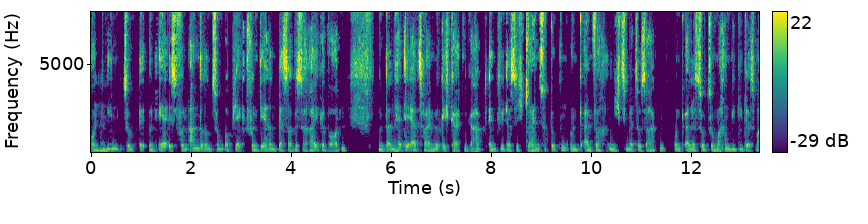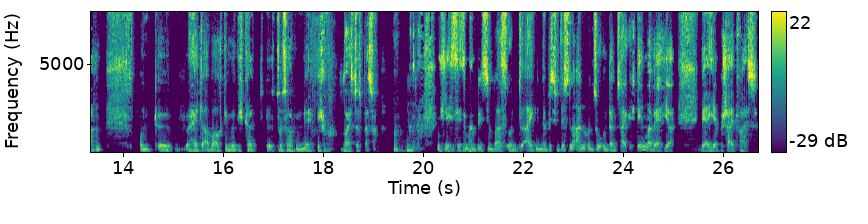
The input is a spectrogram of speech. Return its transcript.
Und, mhm. ihn zum, äh, und er ist von anderen zum Objekt von deren Besserwisserei geworden. Und dann hätte er zwei Möglichkeiten gehabt, entweder sich klein zu ducken und einfach nichts mehr zu sagen und alles so zu machen, wie die das machen. Und äh, hätte aber auch die Möglichkeit äh, zu sagen, nee, ich weiß das besser. Ne? Mhm. Ich lese jetzt mal ein bisschen was und eigne mir ein bisschen Wissen an und so und dann zeige ich denen mal, wer hier, wer hier Bescheid weiß.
